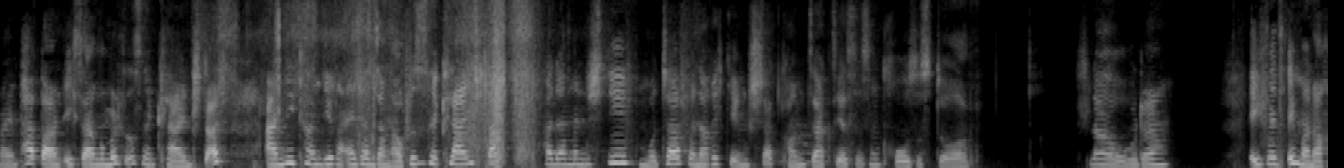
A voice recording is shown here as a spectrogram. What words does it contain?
Mein Papa und ich sagen immer, das ist eine Kleinstadt. Annika und ihre Eltern sagen auch, das ist eine Kleinstadt. Aber meine Stiefmutter von der richtigen Stadt kommt, sagt sie, es ist ein großes Dorf. Schlau, oder? Ich finde immer noch,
